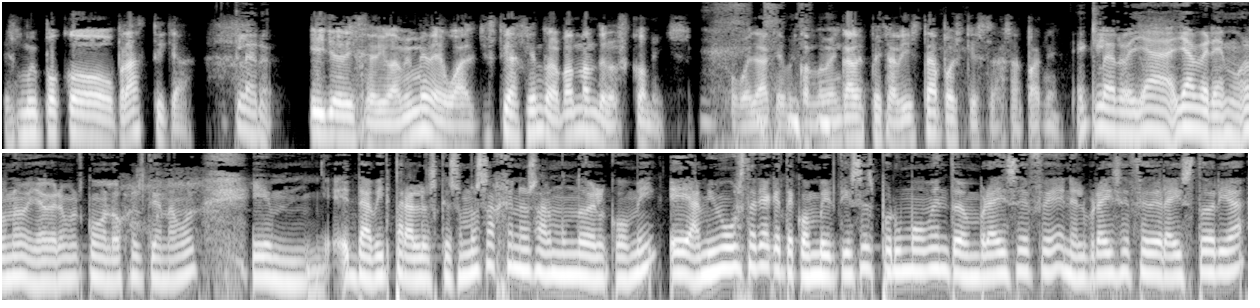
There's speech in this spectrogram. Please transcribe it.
es muy poco práctica. Claro. Y yo dije, digo, a mí me da igual, yo estoy haciendo el Batman de los cómics. Como ya que cuando venga el especialista, pues que se las apañe. Eh, Claro, ya, ya veremos, ¿no? Ya veremos cómo lo gestionamos. Eh, eh, David, para los que somos ajenos al mundo del cómic, eh, a mí me gustaría que te convirtieses por un momento en Bryce F, en el Bryce F de la historia.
